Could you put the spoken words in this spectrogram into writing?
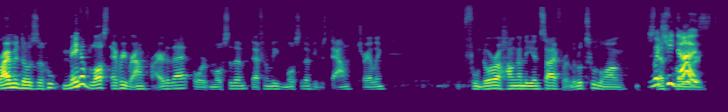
Brian Mendoza, who may have lost every round prior to that, or most of them, definitely most of them, he was down, trailing. Fundora hung on the inside for a little too long, which he forward. does.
